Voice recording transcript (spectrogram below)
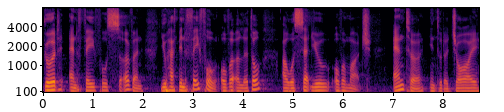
good and faithful servant. You have been faithful over a little, I will set you over much. Enter into the joy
